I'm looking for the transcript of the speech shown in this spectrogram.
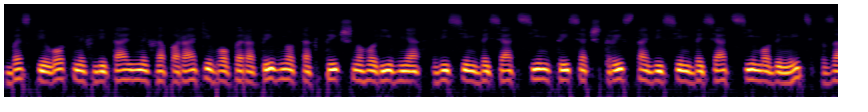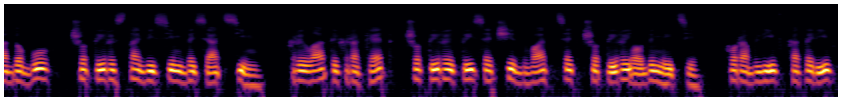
безпілотних літальних апаратів оперативно-тактичного рівня 87 387 одиниць за добу 487, крилатих ракет 4024 одиниці, кораблів катерів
